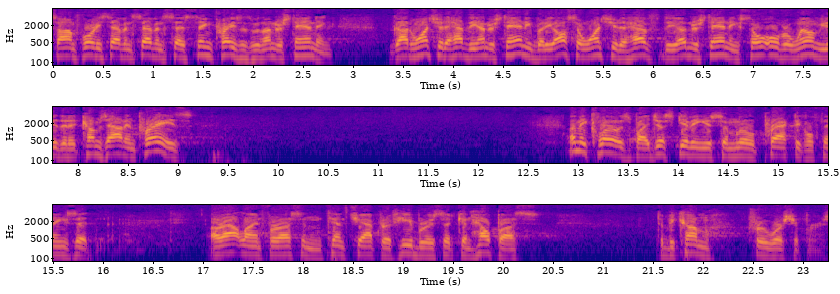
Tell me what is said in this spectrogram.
Psalm 47 7 says, Sing praises with understanding. God wants you to have the understanding, but He also wants you to have the understanding so overwhelm you that it comes out in praise. Let me close by just giving you some little practical things that are outlined for us in the 10th chapter of Hebrews that can help us to become true worshipers.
